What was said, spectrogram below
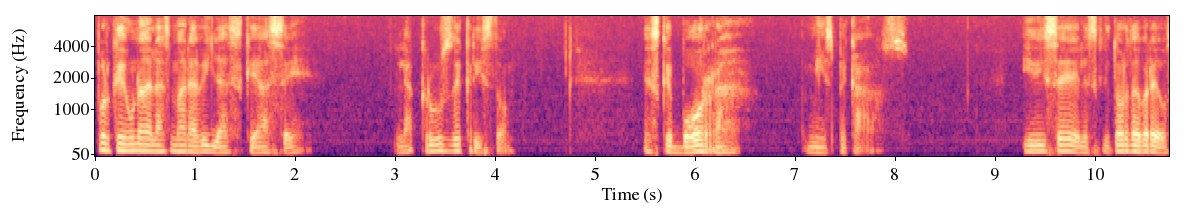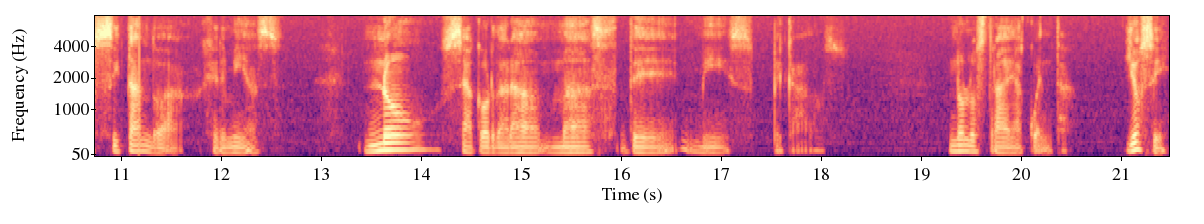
Porque una de las maravillas que hace la cruz de Cristo es que borra mis pecados. Y dice el escritor de Hebreos, citando a Jeremías, no se acordará más de mis pecados. No los trae a cuenta. Yo sí.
